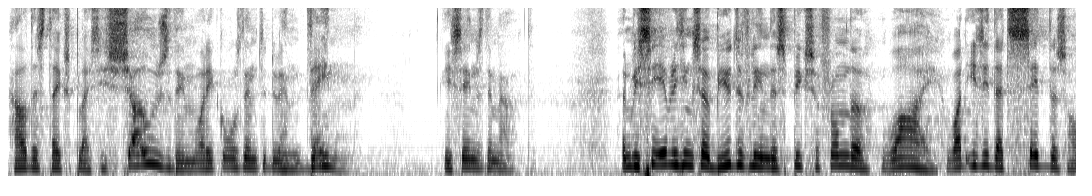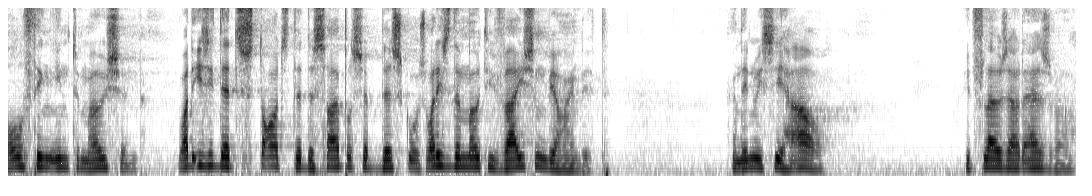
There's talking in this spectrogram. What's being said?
how this takes place. He shows them what he calls them to do, and then he sends them out. And we see everything so beautifully in this picture from the why. What is it that set this whole thing into motion? What is it that starts the discipleship discourse? What is the motivation behind it? And then we see how it flows out as well.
